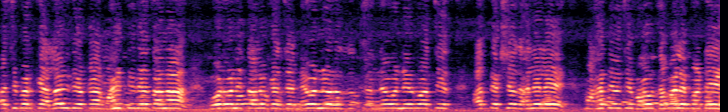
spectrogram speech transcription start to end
अशी प्रक्रिया लवी देवकर माहिती देताना वडवणी तालुक्याचे नवनिर्वाचित नवनिर्वाचित अध्यक्ष झालेले महादेवजी भाऊ जमाले पाटील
